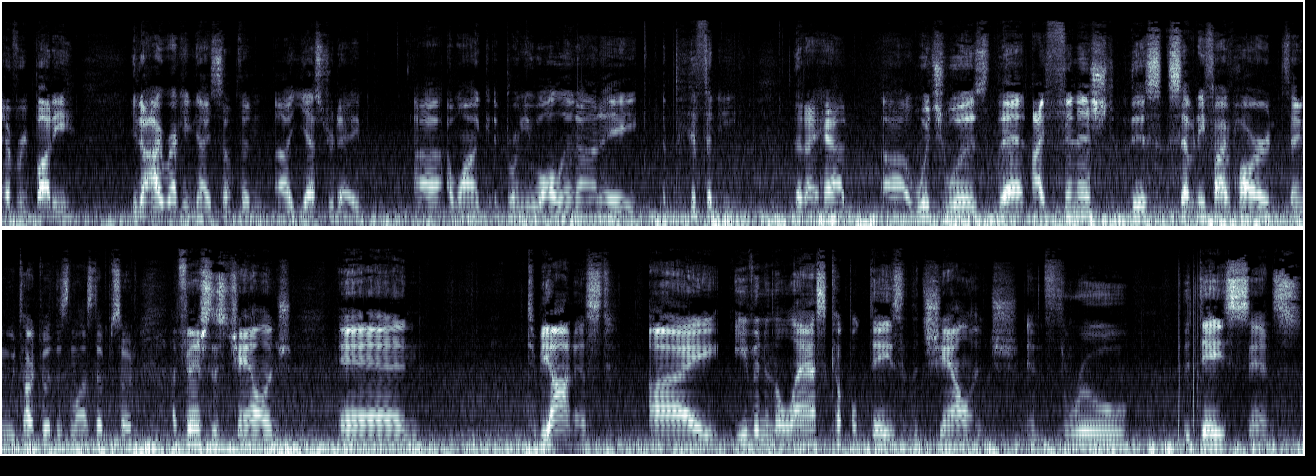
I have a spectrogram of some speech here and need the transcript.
everybody? You know, I recognized something uh, yesterday. Uh, I want to bring you all in on a epiphany that I had, uh, which was that I finished this 75 hard thing. We talked about this in the last episode. I finished this challenge, and to be honest, I even in the last couple days of the challenge and through the days since,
